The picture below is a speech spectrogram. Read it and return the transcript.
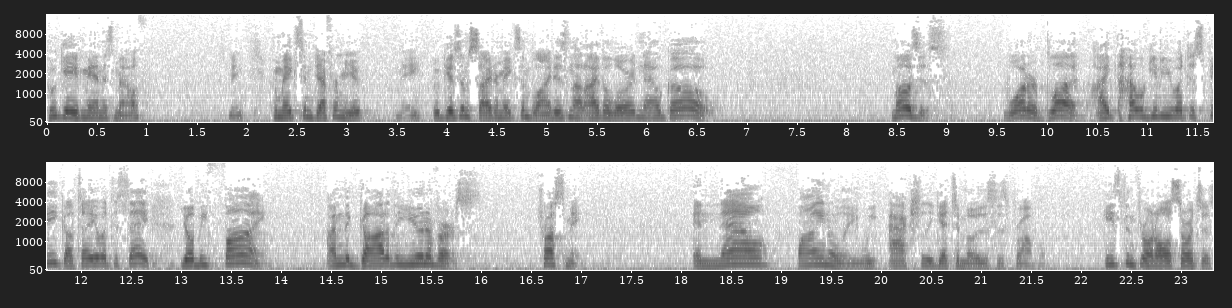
Who gave man his mouth? It's me. Who makes him deaf or mute? Me. Who gives him sight or makes him blind? Is not I the Lord? Now go. Moses, water, blood. I, I will give you what to speak. I'll tell you what to say. You'll be fine. I'm the God of the universe. Trust me. And now finally we actually get to Moses' problem. He's been throwing all sorts of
